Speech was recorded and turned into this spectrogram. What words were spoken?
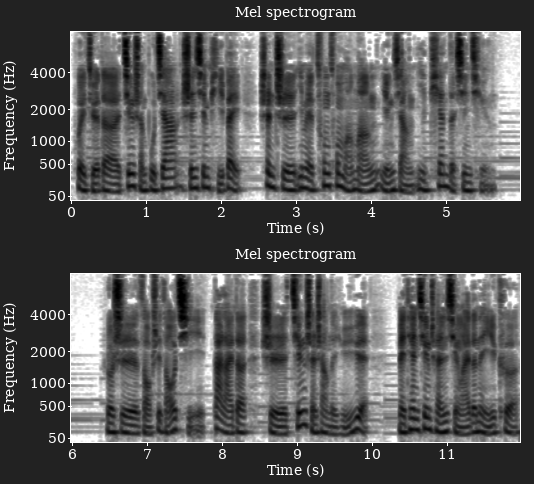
会觉得精神不佳、身心疲惫，甚至因为匆匆忙忙影响一天的心情。若是早睡早起，带来的是精神上的愉悦，每天清晨醒来的那一刻，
